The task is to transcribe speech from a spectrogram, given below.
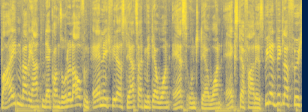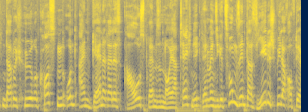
beiden Varianten der Konsole laufen. Ähnlich wie das derzeit mit der One S und der One X der Fall ist. Spieleentwickler fürchten dadurch höhere Kosten und ein generelles Ausbremsen neuer Technik, denn wenn sie gezwungen sind, dass jedes Spiel auch auf der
